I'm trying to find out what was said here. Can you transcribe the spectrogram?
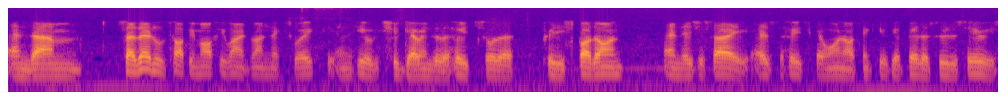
and um, so that'll top him off. He won't run next week, and he should go into the heat sort of pretty spot on. And as you say, as the heats go on, I think he'll get better through the series.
